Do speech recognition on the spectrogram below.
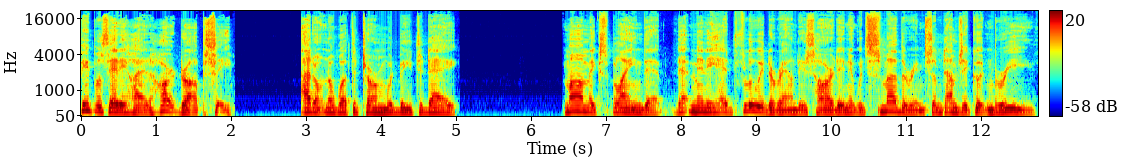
People said he had heart dropsy. I don't know what the term would be today. Mom explained that that meant he had fluid around his heart and it would smother him. Sometimes he couldn't breathe.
